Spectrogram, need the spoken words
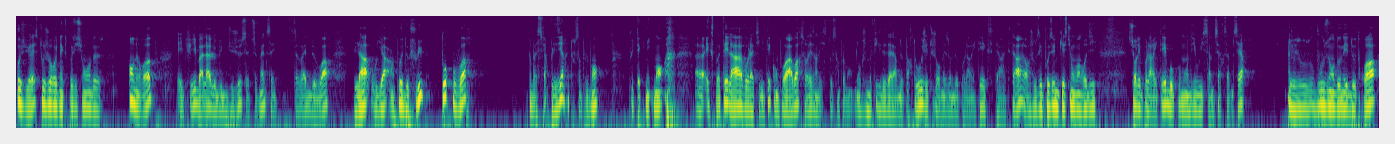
aux US, toujours une exposition vendeuse en Europe. Et puis bah là, le but du jeu cette semaine, ça, va être de voir là où il y a un peu de flux pour pouvoir bah, se faire plaisir et tout simplement plus techniquement, euh, exploiter la volatilité qu'on pourrait avoir sur les indices, tout simplement. Donc je me fixe des alertes de partout, j'ai toujours mes zones de polarité, etc., etc. Alors je vous ai posé une question vendredi sur les polarités, beaucoup m'ont dit oui, ça me sert, ça me sert. Je vais vous en donner deux, trois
